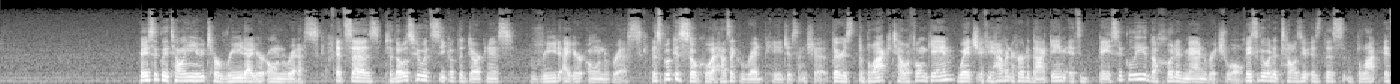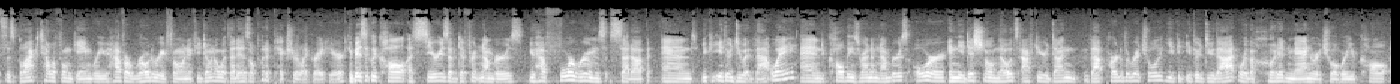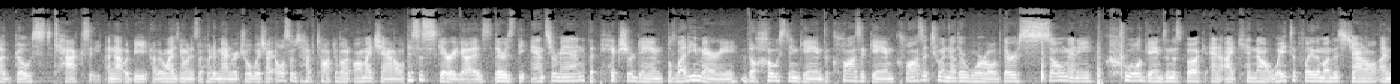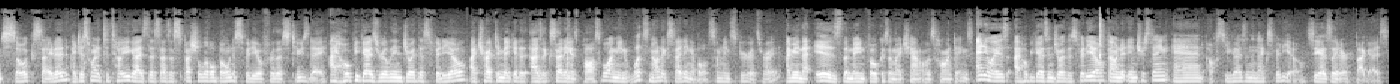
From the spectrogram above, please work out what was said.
basically telling you to read at your own risk. It says, to those who would seek out the darkness, read at your own risk. This book is so cool. It has like red pages and shit. There's the Black Telephone game, which if you haven't heard of that game, it's basically the Hooded Man ritual. Basically what it tells you is this black, it's this black telephone game where you have a rotary phone. If you don't know what that is, I'll put a picture like right here. You basically call a series of different numbers. You have four rooms set up and you can either do it that way and call these random numbers or in the additional notes after you're done that part of the ritual, you could either do that or the Hooded Man ritual where you call call a ghost taxi, and that would be otherwise known as the Hooded Man Ritual, which I also have talked about on my channel. This is scary, guys. There's the Answer Man, the Picture Game, Bloody Mary, the Hosting Game, the Closet Game, Closet to Another World. There are so many cool games in this book, and I cannot wait to play them on this channel. I'm so excited. I just wanted to tell you guys this as a special little bonus video for this Tuesday. I hope you guys really enjoyed this video. I tried to make it as exciting as possible. I mean, what's not exciting about summoning spirits, right? I mean, that the main focus of my channel is hauntings. Anyways, I hope you guys enjoyed this video, found it interesting, and I'll see you guys in the next video. See you guys later. Bye guys.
